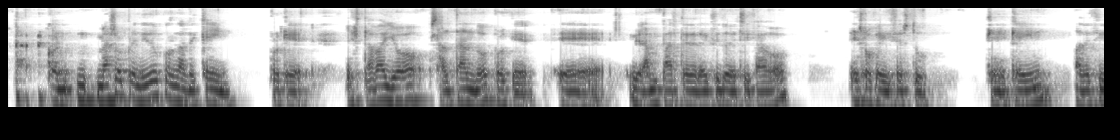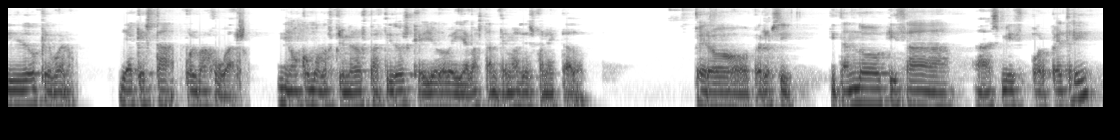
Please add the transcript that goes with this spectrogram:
Con, me ha sorprendido con la de Kane, porque estaba yo saltando, porque eh, gran parte del éxito de Chicago es lo que dices tú, que Kane ha decidido que, bueno, ya que está, vuelva a jugar. No como los primeros partidos que yo lo veía bastante más desconectado. Pero, pero sí, quitando quizá a Smith por Petri,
